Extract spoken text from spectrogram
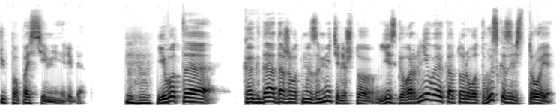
чуть попассивнее ребят. Мгм. И вот э, когда даже вот мы заметили, что есть говорливые, которые вот высказались трое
